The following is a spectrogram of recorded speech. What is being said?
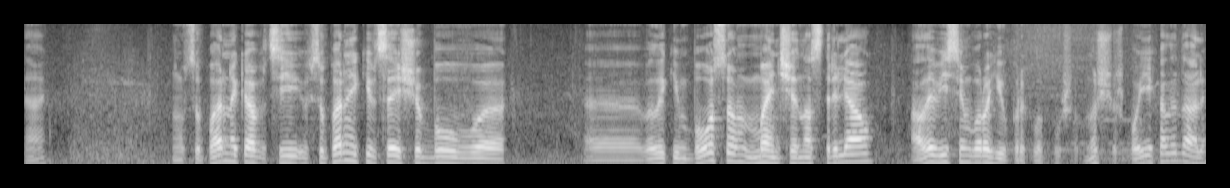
Так. Ну, в суперника, в ці, в суперників цей, що був е, е, великим босом, менше настріляв, але 8 ворогів прихлопушив. Ну що ж, поїхали далі.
